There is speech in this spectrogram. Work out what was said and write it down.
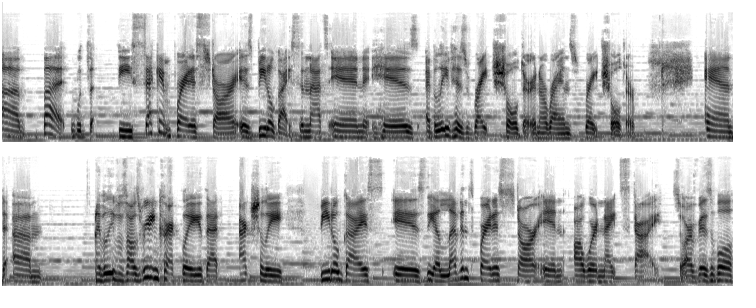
Um, but with the, the second brightest star is Betelgeuse, and that's in his, I believe, his right shoulder, in Orion's right shoulder. And um, I believe, if I was reading correctly, that actually Betelgeuse is the 11th brightest star in our night sky. So our visible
